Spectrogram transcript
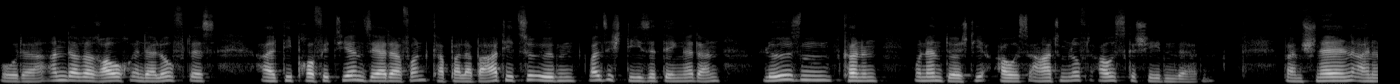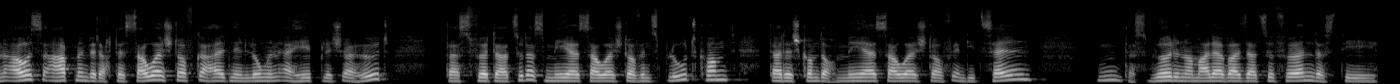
oder andere Rauch in der Luft ist, die profitieren sehr davon, Kapalabhati zu üben, weil sich diese Dinge dann lösen können und dann durch die Ausatemluft ausgeschieden werden. Beim schnellen Ein- und Ausatmen wird auch der Sauerstoffgehalt in den Lungen erheblich erhöht. Das führt dazu, dass mehr Sauerstoff ins Blut kommt. Dadurch kommt auch mehr Sauerstoff in die Zellen. Hm, das würde normalerweise dazu führen, dass, die,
